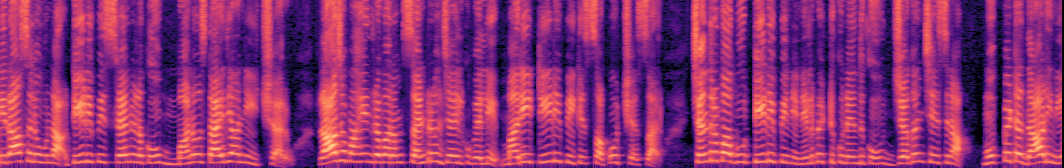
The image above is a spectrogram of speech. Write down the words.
నిరాశలో ఉన్న టీడీపీ శ్రేణులకు మనోస్థైర్యాన్ని ఇచ్చారు. రాజమహేంద్రవరం సెంట్రల్ జైలుకు వెళ్ళి మరీ టీడీపీకి సపోర్ట్ చేశారు. చంద్రబాబు టీడీపీని నిలబెట్టుకునేందుకు జగన్ చేసిన ముప్పెట దాడిని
